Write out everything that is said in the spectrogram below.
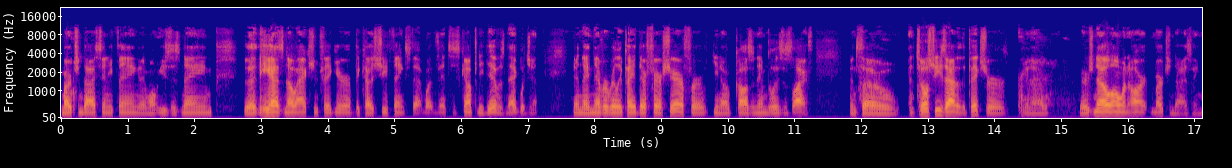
merchandise anything. They won't use his name. He has no action figure because she thinks that what Vince's company did was negligent, and they never really paid their fair share for you know causing him to lose his life. And so until she's out of the picture, you know, there's no Owen Hart merchandising.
